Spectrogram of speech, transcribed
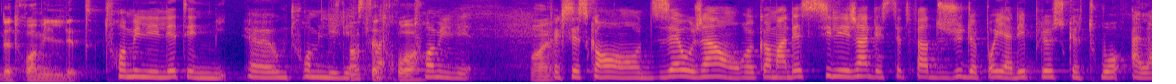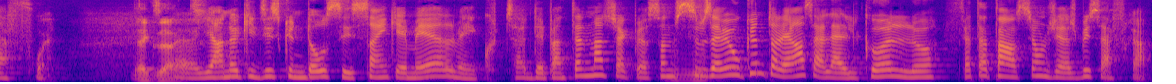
De 3 millilitres. 3 millilitres et demi, euh, ou 3 millilitres. pense que c'était ouais, 3. millilitres. Ouais. Fait que c'est ce qu'on disait aux gens. On recommandait, si les gens décidaient de faire du jus, de ne pas y aller plus que 3 à la fois. Exact. Euh, Il y en a qui disent qu'une dose, c'est 5 ml. Mais écoute, ça dépend tellement de chaque personne. Mm. Si vous avez aucune tolérance à l'alcool, là, faites attention, le GHB, ça frappe.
